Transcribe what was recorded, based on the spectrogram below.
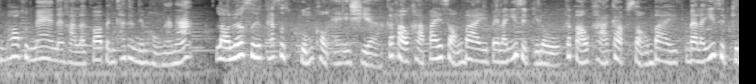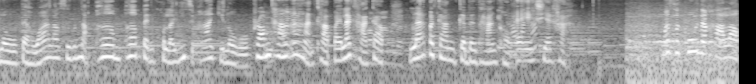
คุณพ่อคุณแม่นะคะ แล้วก็เป็นค่าธรรมเนียมของนานะเราเลือกซื้อแพ็คสุดคุ้มของ Air Asia กระเป๋าขาไป 2 ใบใบละ 20 กิโล กระเป๋าขากลับ 2 ใบใบละ 20 กิโล แต่ว่าเราซื้อน้ำหนักเพิ่มเพิ่มเป็นคนละ 25 กิโล พร้อมทั้งอาหารขาไปและขากลับ และประกันการเดินทางของ Air Asia ค่ะเมื่อสักครู่นะคะเรา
